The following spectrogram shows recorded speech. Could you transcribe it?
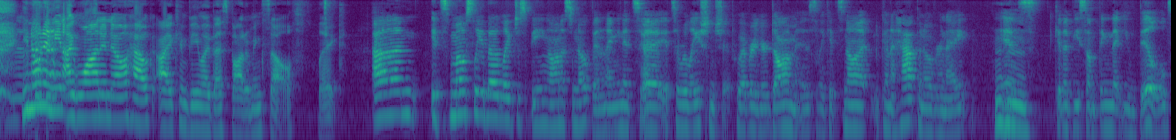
you know what i mean? I want to know how i can be my best bottoming self. Like Um, it's mostly about like just being honest and open. I mean, it's a it's a relationship. Whoever your dom is, like, it's not gonna happen overnight. It's gonna be something that you build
